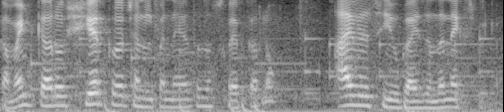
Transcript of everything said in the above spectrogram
कमेंट करो शेयर करो चैनल पर नए हो तो सब्सक्राइब कर लो। I will see you guys in the next video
